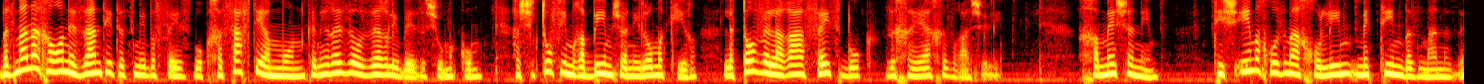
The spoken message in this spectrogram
בזמן האחרון הזנתי את עצמי בפייסבוק, חשפתי המון, כנראה זה עוזר לי באיזשהו מקום. השיתוף עם רבים שאני לא מכיר. לטוב ולרע, פייסבוק זה חיי החברה שלי. חמש שנים. 90 אחוז מהחולים מתים בזמן הזה.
